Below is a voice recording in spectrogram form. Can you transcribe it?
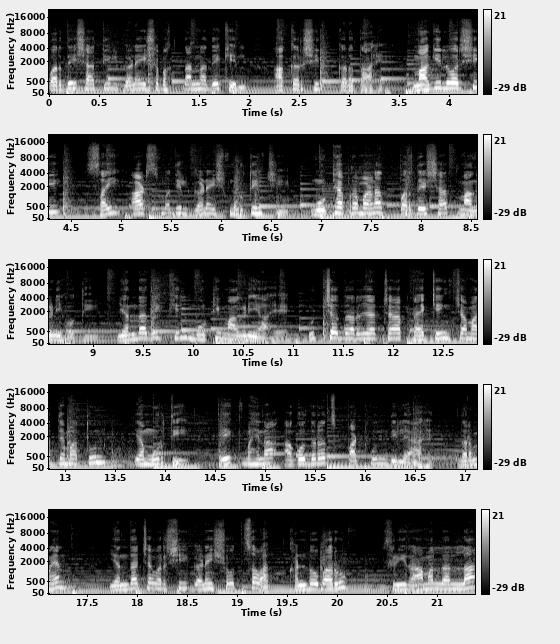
परदेशातील गणेश भक्तांना देखील आकर्षित करत आहे. मागील वर्षी साई आर्ट्समधील गणेश मूर्तींची मोठ्या प्रमाणात परदेशात मागणी होती. यंदा देखील मोठी मागणी आहे. उच्च दर्जाच्या पॅकिंगच्या माध्यमातून या मूर्ती एक महिना अगोदरच पाठवून दिल्या आहेत. दरम्यान यंदाच्या वर्षी गणेशोत्सवात खंडोबा रूप श्री रामलल्ला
